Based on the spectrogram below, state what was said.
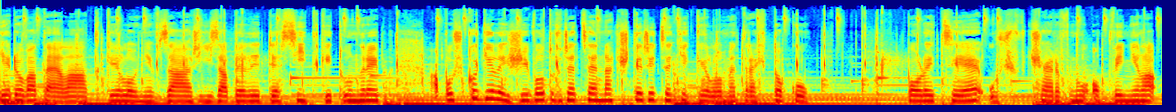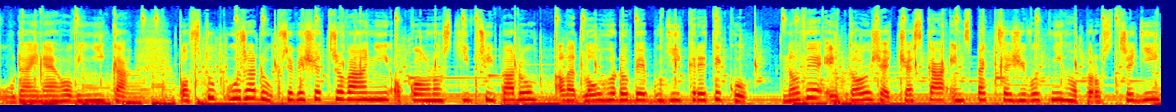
Jedovaté látky loni v září zabily desítky tun ryb a poškodili život v řece na 40 kilometrech toku. Policie už v červnu obvinila údajného výníka. Postup úřadu při vyšetřování okolností případu ale dlouhodobě budí kritiku. Nově i to, že Česká inspekce životního prostředí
